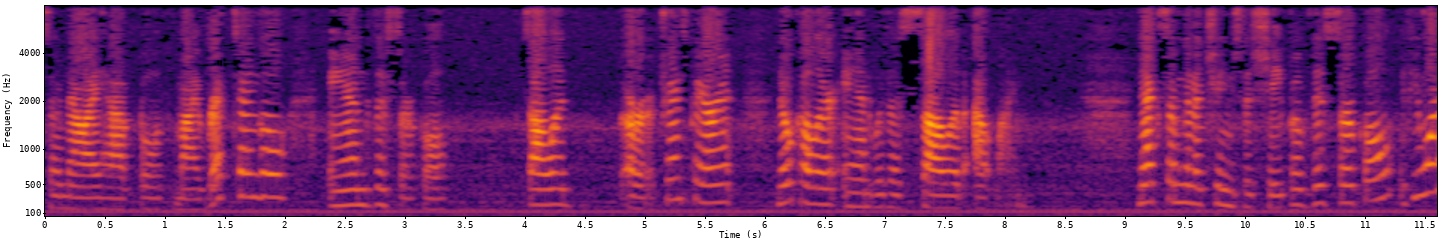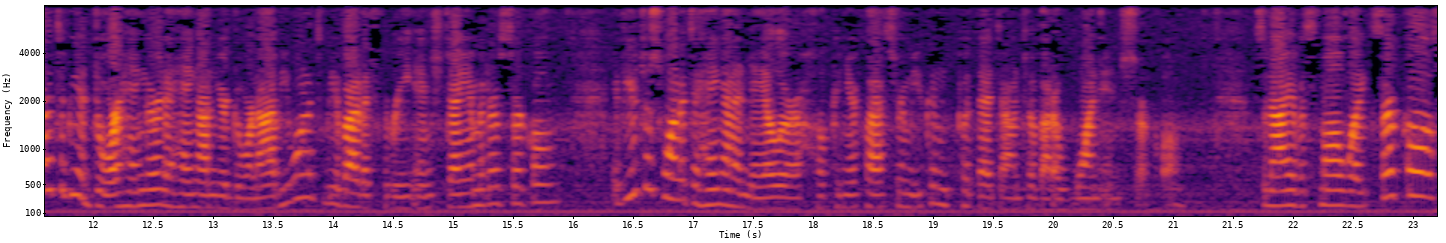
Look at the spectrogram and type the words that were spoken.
So now I have both my rectangle and the circle, solid or transparent, no color, and with a solid outline. Next, I'm going to change the shape of this circle. If you want it to be a door hanger to hang on your doorknob, you want it to be about a 3-inch diameter circle. If you just want it to hang on a nail or a hook in your classroom, you can put that down to about a 1-inch circle. So now I have a small white circle,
